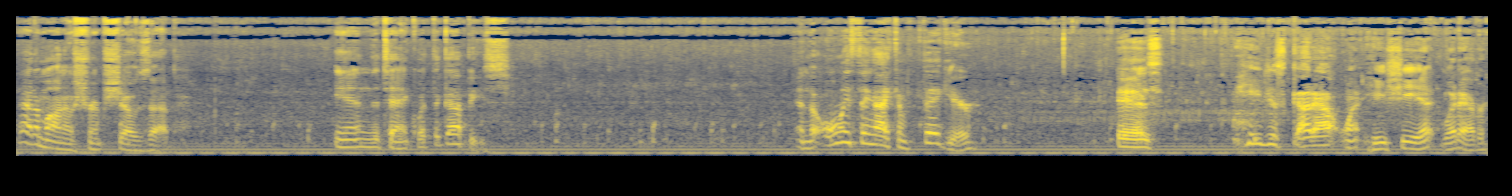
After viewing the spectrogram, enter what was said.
that Amano shrimp shows up in the tank with the guppies. And the only thing I can figure is he just got out one, he, she, it, whatever,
